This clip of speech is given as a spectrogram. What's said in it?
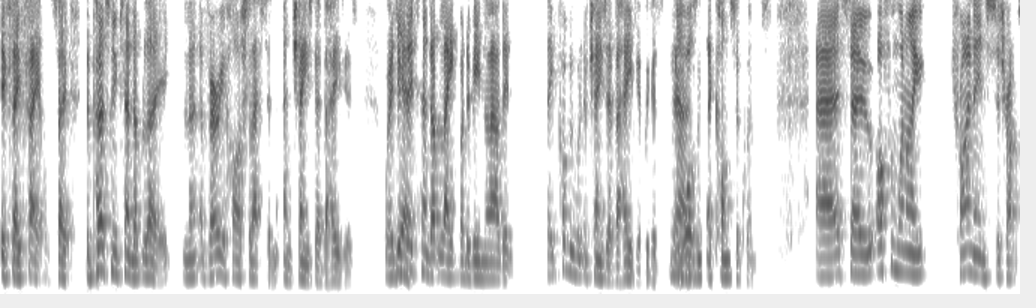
if they failed. So the person who turned up late learned a very harsh lesson and changed their behaviors. Whereas if they turned up late but had been allowed in, they probably wouldn't have changed their behavior because there No. wasn't a consequence. Uh, so often when I try and instruct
